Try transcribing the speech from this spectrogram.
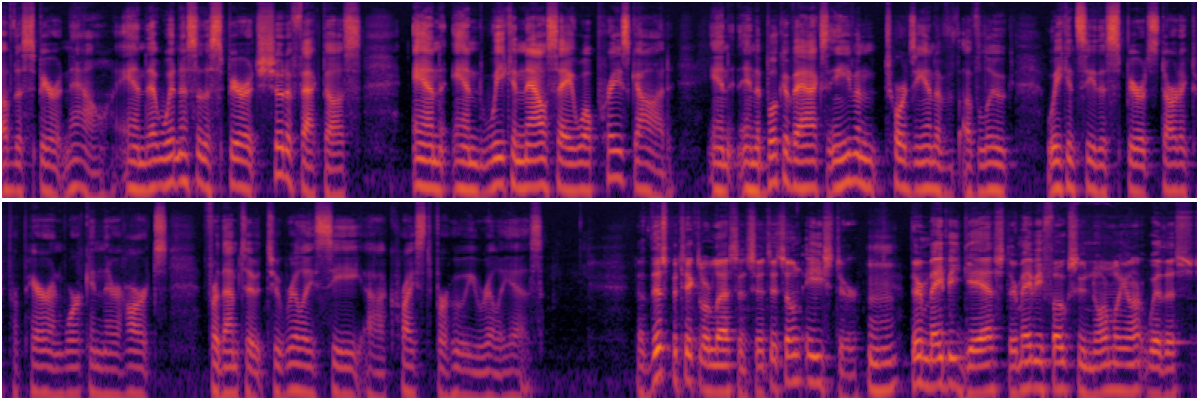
of the Spirit now, and the witness of the Spirit should affect us, and and we can now say, well, praise God. In in the book of Acts, and even towards the end of, of Luke, we can see the Spirit starting to prepare and work in their hearts for them to to really see uh, Christ for who He really is. Now, this particular lesson, since it's on Easter, mm-hmm. there may be guests, there may be folks who normally aren't with us,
